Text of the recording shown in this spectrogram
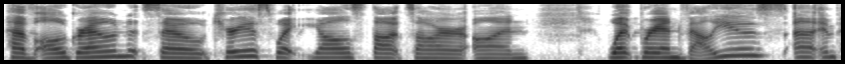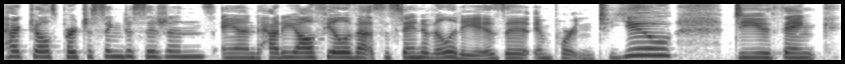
have all grown. So curious what y'all's thoughts are on what brand values uh, impact y'all's purchasing decisions and how do y'all feel about sustainability? Is it important to you? Do you think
